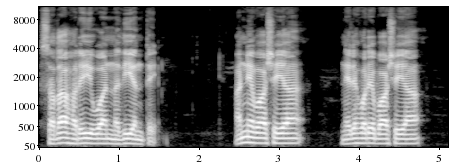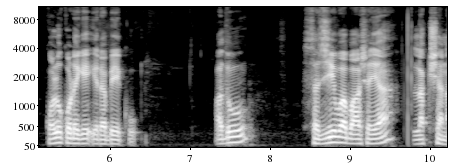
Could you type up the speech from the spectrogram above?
ಸದಾ ಹರಿಯುವ ನದಿಯಂತೆ. ಅನ್ಯ ಭಾಷೆಯ ನೆರೆಹೊರೆ ಭಾಷೆಯ ಕೊಳುಕೊಡೆಗೆ ಇರಬೇಕು. ಅದು ಸಜೀವ ಭಾಷೆಯ ಲಕ್ಷಣ.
